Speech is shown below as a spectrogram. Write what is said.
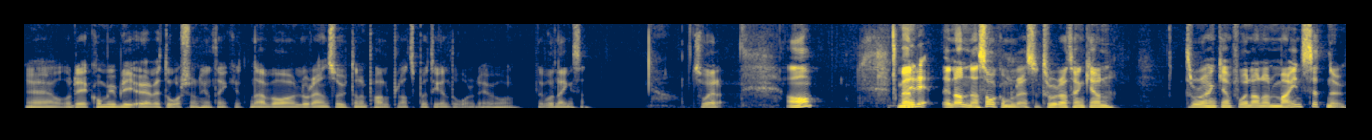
Eh, och det kommer ju bli över ett år sedan helt enkelt. När var Lorenzo utan en pallplats på ett helt år? Det var, det var länge sedan. Så är det. Ja. Men det... en annan sak om Lorenzo, tror du att han kan, tror du han kan få en annan mindset nu?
